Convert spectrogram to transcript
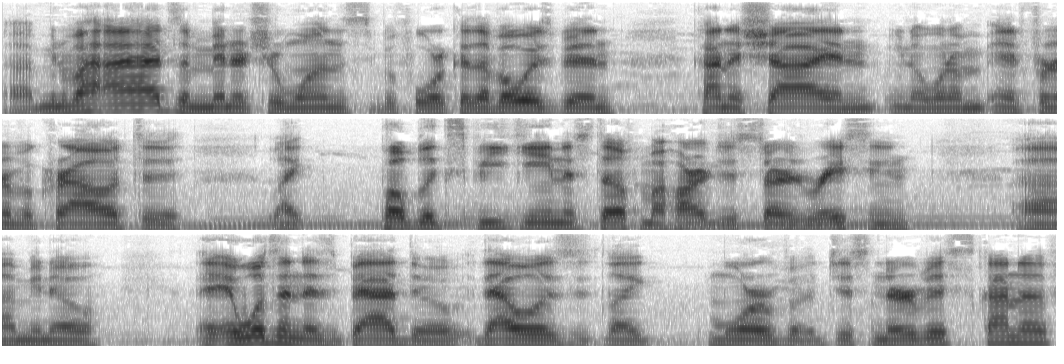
Uh, you know, I had some miniature ones before because I've always been kind of shy, and you know, when I'm in front of a crowd to like public speaking and stuff, my heart just started racing. Um, you know, it wasn't as bad though. That was like more of a just nervous kind of,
